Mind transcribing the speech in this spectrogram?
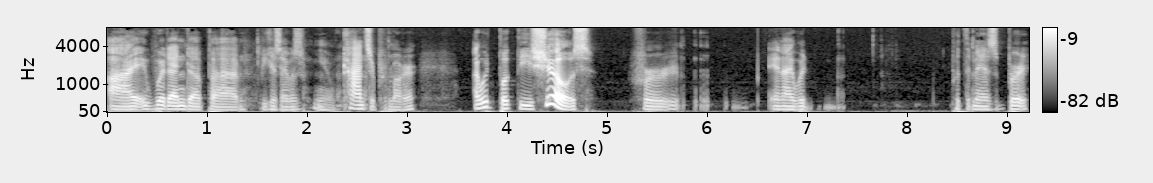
I would end up uh, because I was, you know, concert promoter. I would book these shows for, and I would put them as birth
